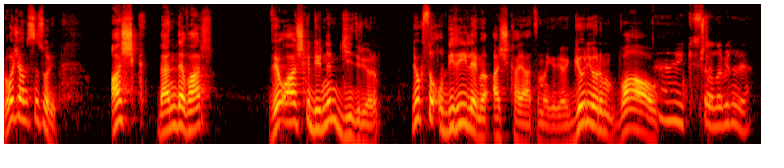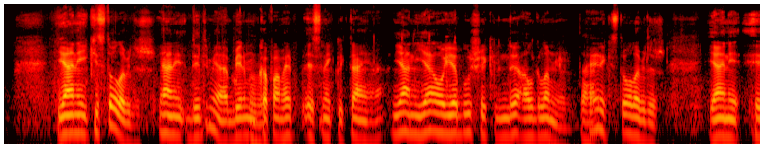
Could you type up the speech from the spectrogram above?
gibi. Hocam size sorayım. Aşk bende var ve o aşkı birine mi giydiriyorum? Yoksa o biriyle mi aşk hayatıma giriyor? Görüyorum wow. Yani ikisi de olabilir ya. Yani ikisi de olabilir. Yani dedim ya benim kafam hep esneklikten yana. Yani ya o ya bu şeklinde algılamıyorum. Aha. Her ikisi de olabilir. Yani e,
